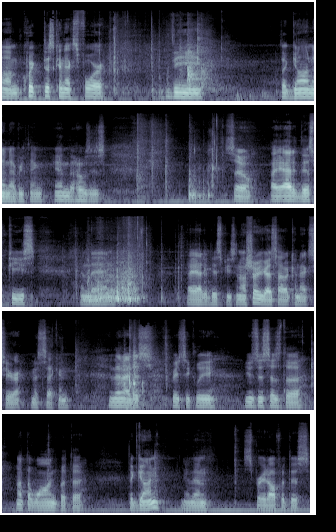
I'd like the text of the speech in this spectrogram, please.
um, quick disconnects for the the gun and everything and the hoses. So I added this piece and then I added this piece and I'll show you guys how it connects here in a second. And then I just basically use this as the, not the wand, but the, the gun and then spray it off with this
